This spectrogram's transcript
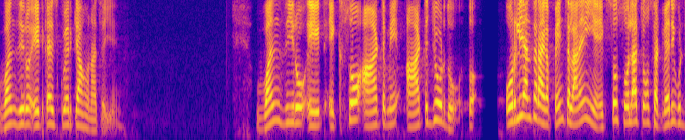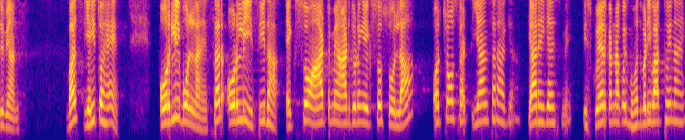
108 का स्क्वायर क्या होना चाहिए? 108 108 में 8 जोड़ दो तो ओरली आंसर आएगा। पेन चलाना नहीं है। 116 चौसठ वेरी गुड दिव्यांश। बस यही तो है। ओरली बोलना है। सर ओरली सीधा 108 में 8 जोड़ेंगे 116 और चौसठ, ये आंसर आ गया। क्या रह गया इसमें? स्क्वायर करना कोई बहुत बड़ी बात थोड़ी ना है।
